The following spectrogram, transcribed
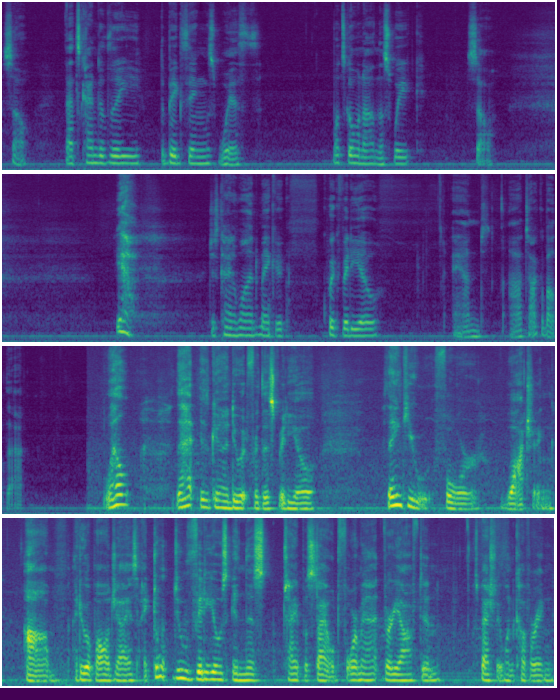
So, that's kind of the the big things with what's going on this week. So, yeah, just kind of wanted to make a quick video and uh, talk about that. Well, that is gonna do it for this video. Thank you for watching. Um, I do apologize. I don't do videos in this type of styled format very often, especially when covering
